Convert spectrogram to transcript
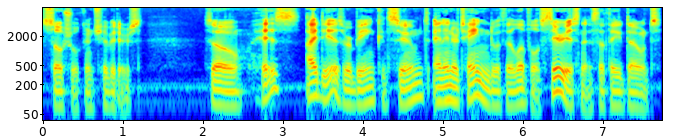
social contributors. So his ideas were being consumed and entertained with a level of seriousness that they don't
